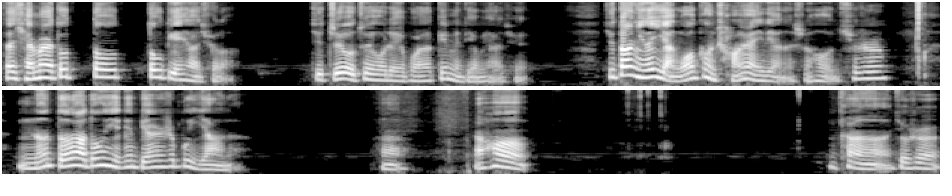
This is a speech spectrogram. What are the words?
在前面都都都跌下去了，就只有最后这一波它根本跌不下去。就当你的眼光更长远一点的时候，其实你能得到东西跟别人是不一样的。嗯，然后你看啊，就是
